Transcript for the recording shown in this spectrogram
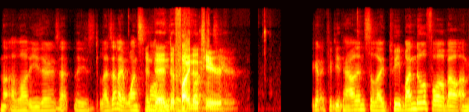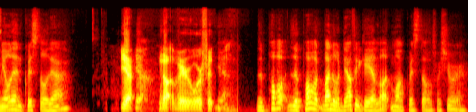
Not a lot either. Is that, is, is that like one small? And then the final tier. tier. 350,000. So like three bundle for about a million crystal there. Yeah, yeah. not very worth it. Yeah. The pop the pop bundle definitely get a lot more crystal for sure.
